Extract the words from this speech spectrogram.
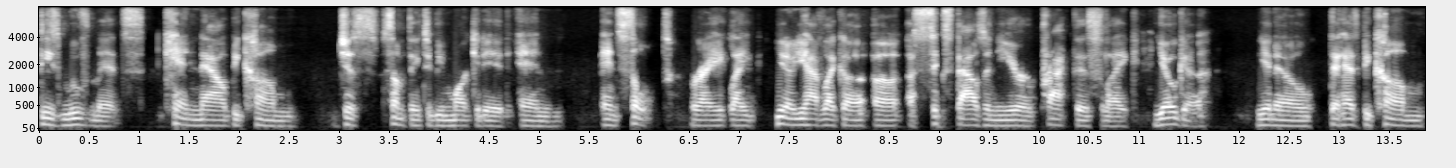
these movements can now become just something to be marketed and and sold, right? Like you know, you have like a a, a six thousand year practice like yoga, you know, that has become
